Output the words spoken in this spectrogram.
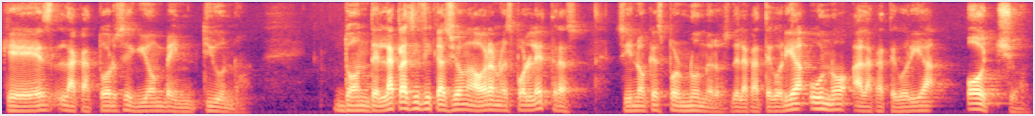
que es la 14-21, donde la clasificación ahora no es por letras, sino que es por números, de la categoría 1 a la categoría 8.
